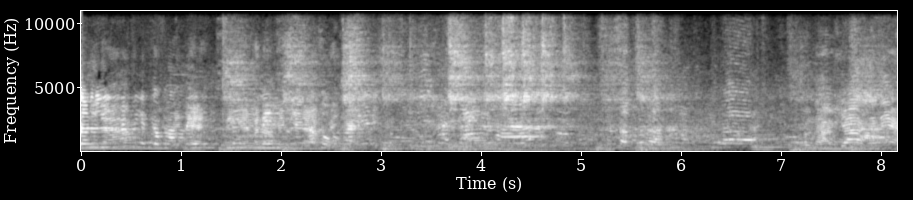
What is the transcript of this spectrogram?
ตอนนี้นักเรียนกำลังเล่นเล่นเล่นอยู่ในระบบคำถามยากนะเนี่ย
